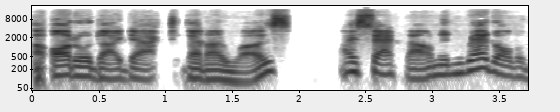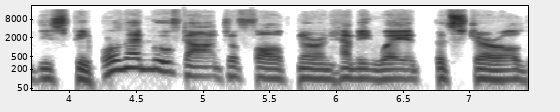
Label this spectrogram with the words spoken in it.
uh, autodidact that I was. I sat down and read all of these people and then moved on to Faulkner and Hemingway and Fitzgerald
